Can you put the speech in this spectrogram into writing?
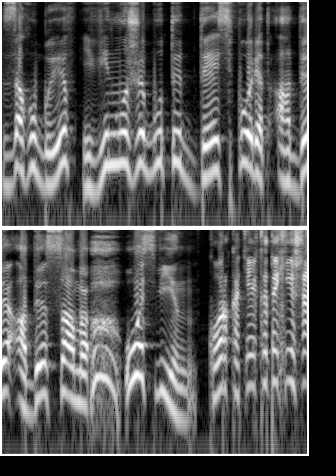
загубив, і він може бути десь поряд, а де, а де саме? Ось він! Курка, тільки тихіше.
